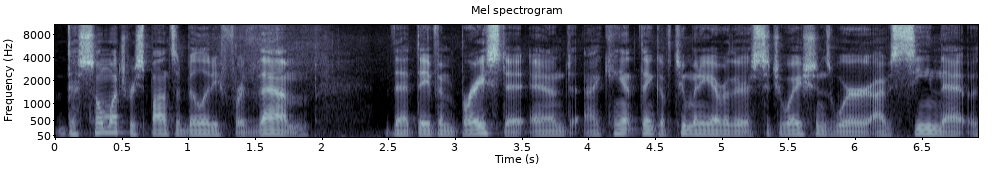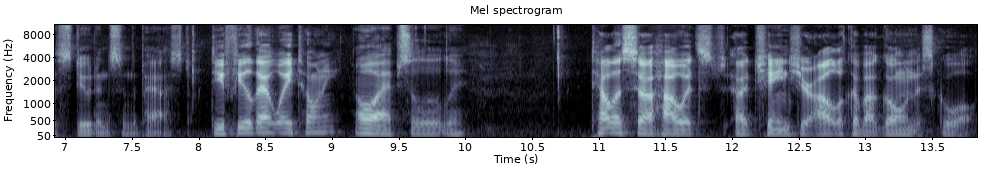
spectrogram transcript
there's so much responsibility for them that they've embraced it. And I can't think of too many other situations where I've seen that with students in the past. Do you feel that way, Tony? Oh, absolutely. Tell us uh, how it's uh, changed your outlook about going to school.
